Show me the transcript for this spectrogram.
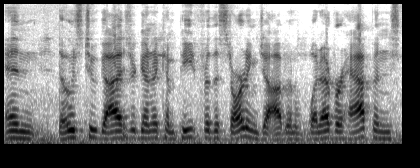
and those two guys are going to compete for the starting job, and whatever happens,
